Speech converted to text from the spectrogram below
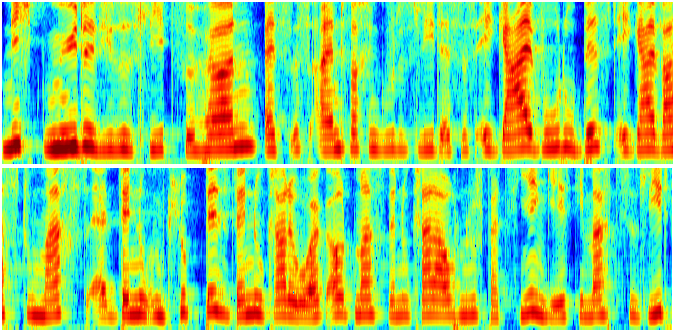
nicht müde, dieses Lied zu hören. Es ist einfach ein gutes Lied. Es ist egal, wo du bist, egal was du machst. Äh, Wenn du im Club bist, wenn du gerade Workout machst, wenn du gerade auch nur spazieren gehst, die macht dieses Lied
